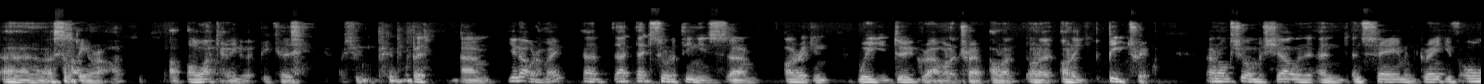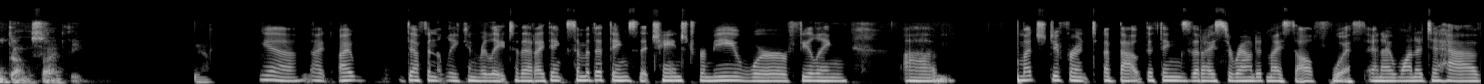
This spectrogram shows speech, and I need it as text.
uh, something. I, I won't go into it because I shouldn't. But um, you know what I mean. Uh, that that sort of thing is, um, I reckon, where you do grow on a trip on a on a on a big trip. And I'm sure Michelle and, and, and Sam and Grant, you've all done the same thing. Yeah. Yeah, I, I definitely can relate to that. I think some of the things that changed for me were feeling um, much different about the things that I surrounded myself with. And I wanted to have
